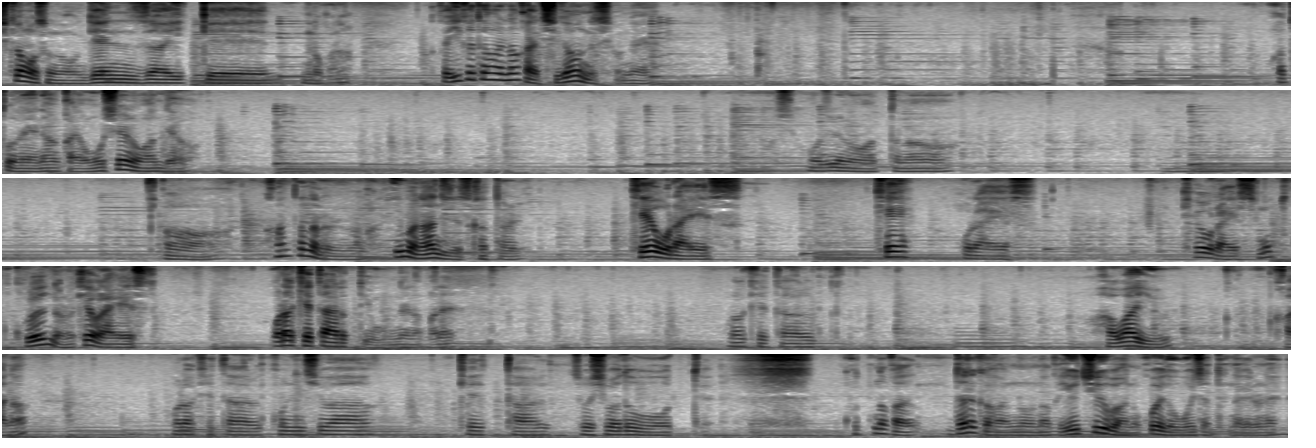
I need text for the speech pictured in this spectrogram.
しかもその現在形のかな？言い方がなんか違うんですよね。あとねなんかね面白いのがあるんだよ。面白いのがあったな。ああ簡単なのになんか今何時ですかってある。ケオラエス。ケオラエス。ケオラエスもっと超えるんだろうケオラエスオラケタールっていうもんねなんかね。オラケタールハワイユ？かな「ほらケタールこんにちは。ケタール調子はどう?」って。こなんか誰かのなんか YouTuber の声で覚えちゃってんだけどね。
